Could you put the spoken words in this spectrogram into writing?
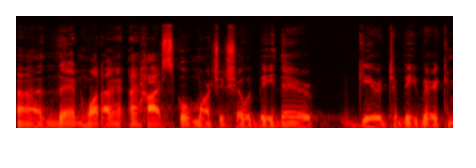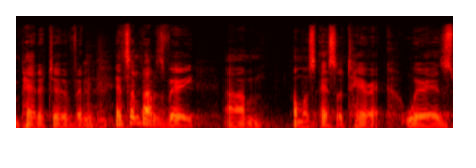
uh, than what a, a high school marching show would be. They're geared to be very competitive and, and sometimes very um, almost esoteric, whereas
